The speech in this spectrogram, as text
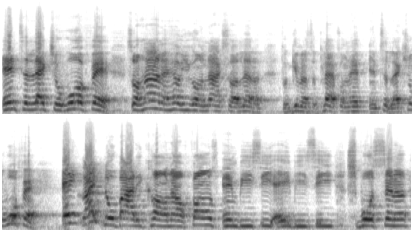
intellectual warfare. So how in the hell you gonna knock Sa Neter for giving us a platform to have intellectual warfare? Ain't like nobody calling out phones, NBC, ABC, Sports Center,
